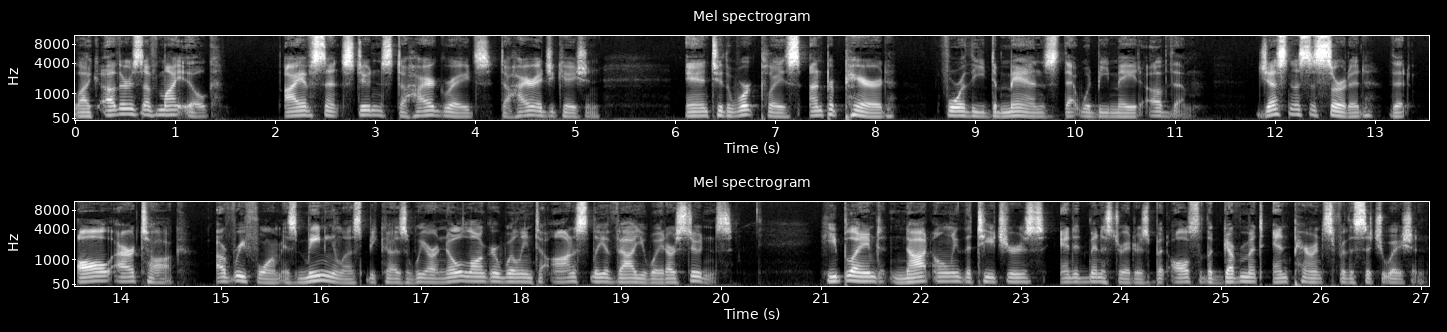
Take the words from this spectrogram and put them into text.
Like others of my ilk, I have sent students to higher grades, to higher education, and to the workplace unprepared for the demands that would be made of them. Jesness asserted that all our talk of reform is meaningless because we are no longer willing to honestly evaluate our students. He blamed not only the teachers and administrators, but also the government and parents for the situation.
